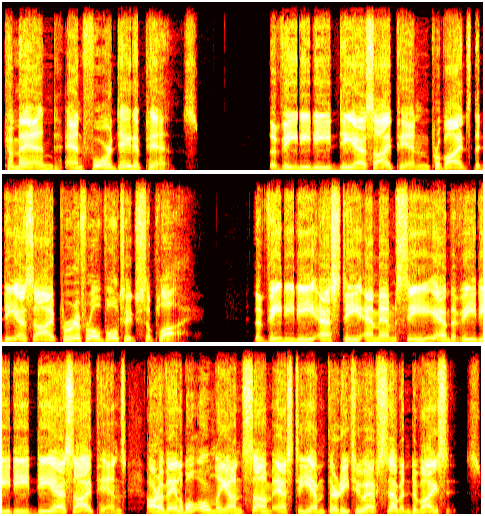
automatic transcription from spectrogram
command, and four data pins. The VDD DSI pin provides the DSI peripheral voltage supply. The VDD SDMMC and the VDD DSI pins are available only on some STM32F7 devices.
